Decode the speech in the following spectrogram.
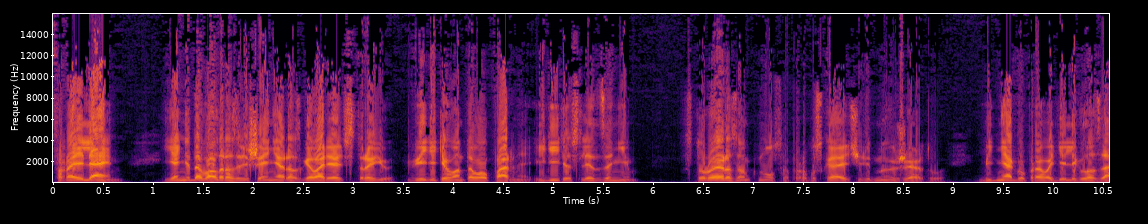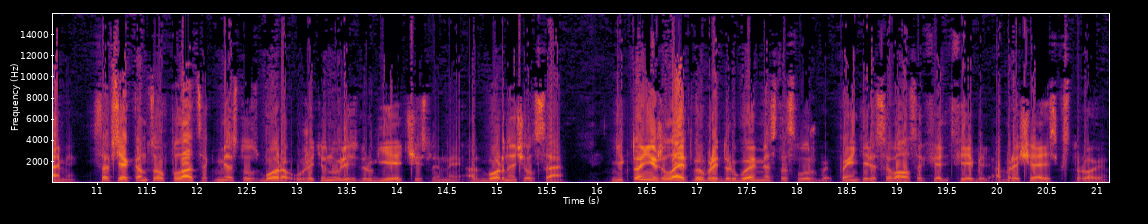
«Фрайляйн!» Я не давал разрешения разговаривать в строю. Видите вон того парня? Идите вслед за ним». Строй разомкнулся, пропуская очередную жертву. Беднягу проводили глазами. Со всех концов плаца к месту сбора уже тянулись другие отчисленные. Отбор начался. «Никто не желает выбрать другое место службы», — поинтересовался Фельдфебель, обращаясь к строю.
